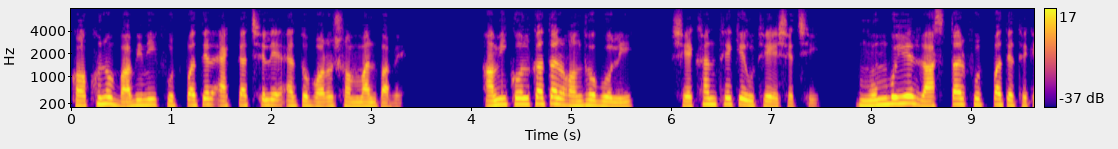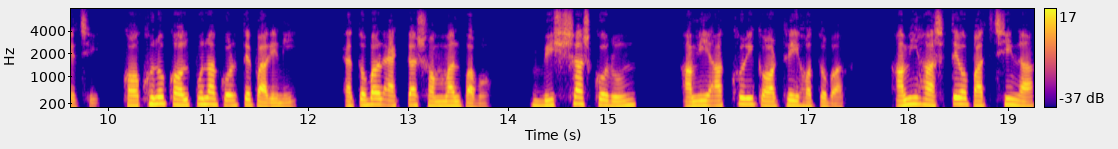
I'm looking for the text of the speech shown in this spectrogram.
কখনো ভাবিনি ফুটপাতের একটা ছেলে এত বড় সম্মান পাবে। আমি কলকাতার অন্ধ বলি সেখান থেকে উঠে এসেছি। মুম্বইয়ের রাস্তার ফুটপাতে থেকেছি। কখনো কল্পনা করতে পারিনি, এতবার একটা সম্মান পাব। বিশ্বাস করুন, আমি আক্ষরিক অর্থেই হতবাক। আমি হাসতেও পাচ্ছি না,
